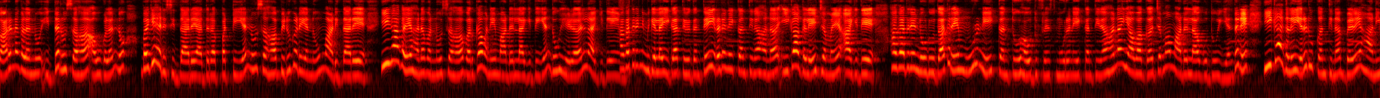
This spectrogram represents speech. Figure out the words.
ಕಾರಣಗಳನ್ನು ಇದ್ದರೂ ಸಹ ಅವುಗಳನ್ನು ಬಗೆಹರಿಸಿದ್ದಾರೆ. ಅದರ ಪಟ್ಟಿಯನ್ನು ಸಹ ಬಿಡುಗಡೆಯನ್ನು ಮಾಡಿದ್ದಾರೆ. ಈಗಾಗಲೇ ಹಣವನ್ನು ಸಹ ವರ್ಗಾವಣೆ ಮಾಡಲಾಗಿದೆ ಎಂದು ಹೇಳಲಾಗಿದೆ. ಹಾಗಾದರೆ ನಿಮಗೆಲ್ಲ ಈಗ ತಿಳಿದಂತೆ ಎರಡನೇ ಕಂತಿನ ಹಣ ಈಗಾಗಲೇ ಜಮೆ ಆಗಿದೆ. ಹಾಗಾದರೆ ನೋಡುವುದಾದರೆ ಮೂರನೇ ಕಂತು. ಹೌದು ಫ್ರೆಂಡ್ಸ್, ಮೂರನೇ ಕಂತಿನ ಹಣ ಯಾವಾಗ ಜಮಾ ಮಾಡಲಾಗುವುದು ಎಂದರೆ ಈಗಾಗಲೇ ಎರಡು ಕಂತಿನ ಬೆಳೆ ಹಾನಿ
